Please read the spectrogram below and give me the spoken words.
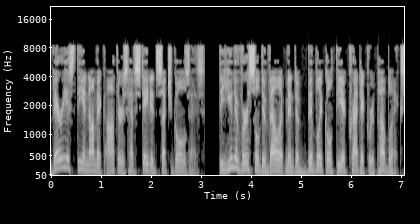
Various theonomic authors have stated such goals as, "...the universal development of biblical theocratic republics",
